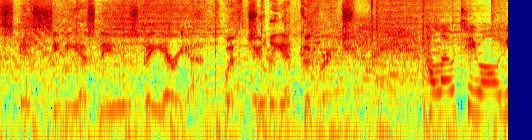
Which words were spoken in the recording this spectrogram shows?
This is CBS News Bay Area with Juliette Goodrich. Hello to you all. You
